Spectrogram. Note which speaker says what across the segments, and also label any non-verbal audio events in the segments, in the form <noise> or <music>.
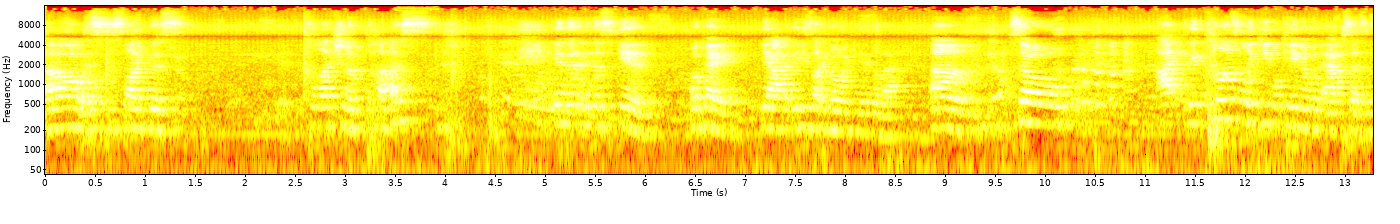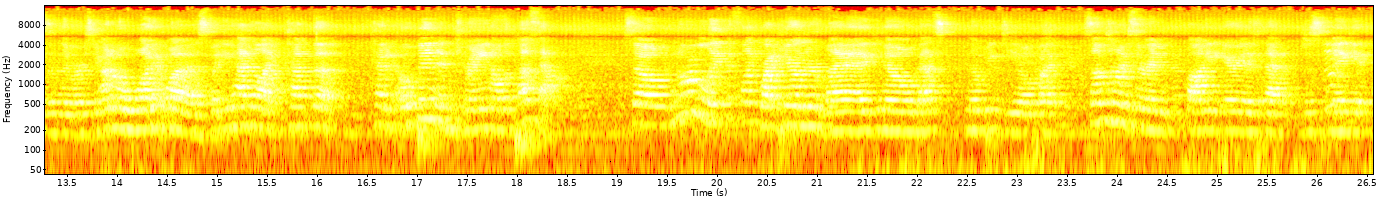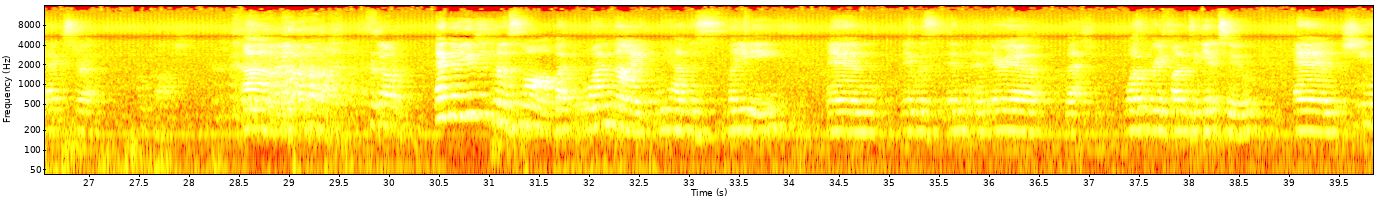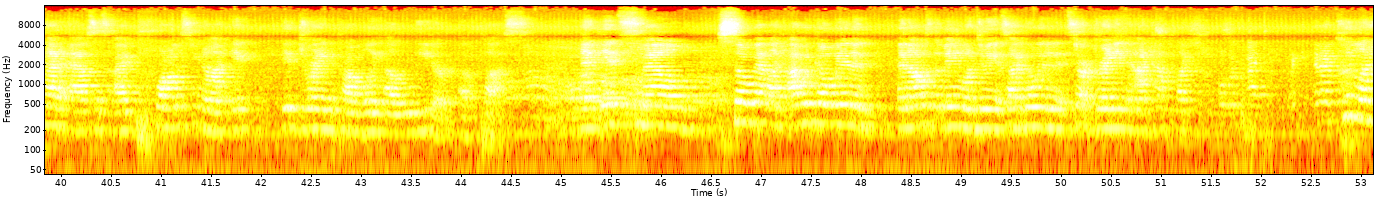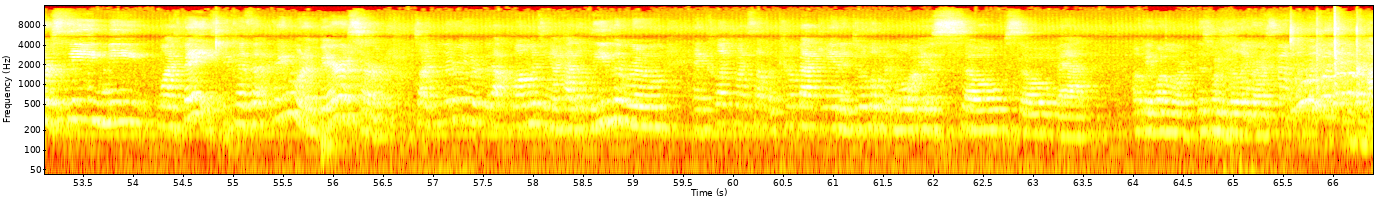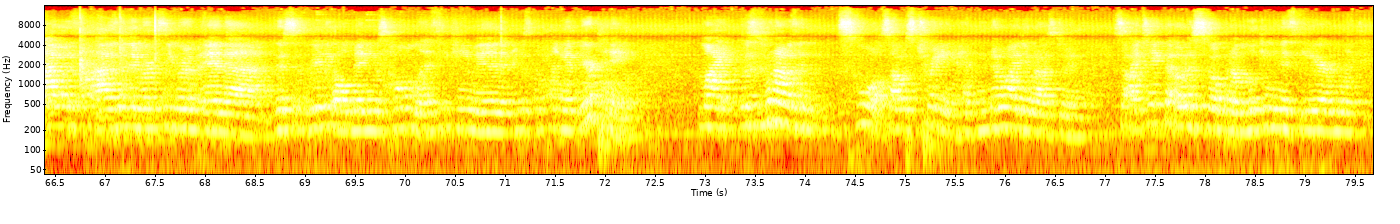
Speaker 1: Oh, it's just like this collection of pus <laughs> in the in the skin. Okay, yeah, he's like, no, I can't handle that. Um, so, I they, constantly people came in with abscesses in the emergency. I don't know what it was, but you had to like cut the cut it open and drain all the pus out. So normally, if it's like right here on their leg, you know, that's no big deal. But sometimes they're in body areas that just make it extra. Oh gosh. Um, so, and they're usually kind of small. But one night we had this lady, and it was in an area that wasn't very fun to get to, and she had an abscess. I promise you not, it it drained probably a liter of pus and it smelled so bad. Like I would go in and, and I was the main one doing it, so I'd go in and it'd start draining, and I'd have to like, couldn't let her see me, my face, because I didn't want to embarrass her. So I literally, without vomiting, I had to leave the room and collect myself and come back in and do a little bit more. I mean, it was so, so bad. Okay, one more. This one's really gross. I was I was in the emergency room and uh, this really old man, he was homeless. He came in and he was complaining of ear pain my, it was when I was in school, so I was training, I had no idea what I was doing. So I take the otoscope and I'm looking in his ear and I'm like, is?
